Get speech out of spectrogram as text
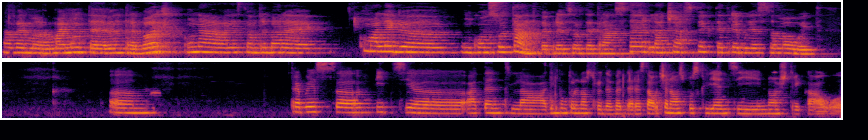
Avem uh, mai multe întrebări. Una este o întrebare cum aleg uh, un consultant pe prețuri de transfer? La ce aspecte trebuie să mă uit? Um, trebuie să fiți uh, atent la, din punctul nostru de vedere, sau ce ne-au spus clienții noștri că au,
